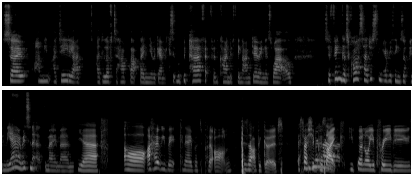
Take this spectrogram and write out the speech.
So, I mean, ideally, I'd I'd love to have that venue again because it would be perfect for the kind of thing I'm doing as well. So fingers crossed. I just think everything's up in the air, isn't it, at the moment? Yeah. Oh, I hope you be, can able to put it on because that would be good. Especially because like you've done all your previews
